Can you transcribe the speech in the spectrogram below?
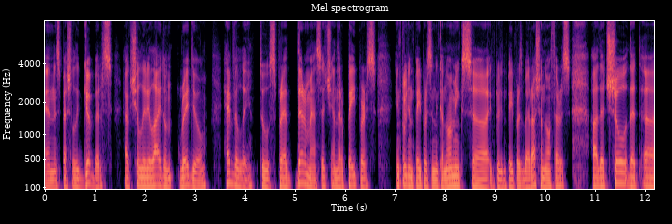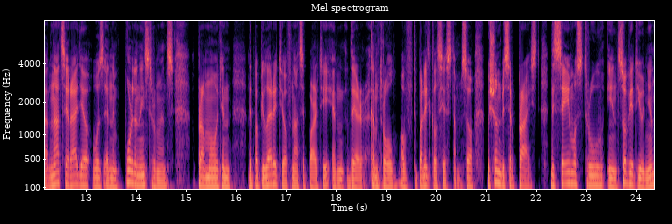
and especially Goebbels, actually relied on radio heavily to spread their message and their papers, including papers in economics, uh, including papers by Russian authors, uh, that show that uh, Nazi radio was an important instrument promoting the popularity of Nazi party and their control of the political system. So we shouldn't be surprised. The same was true in Soviet Union,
